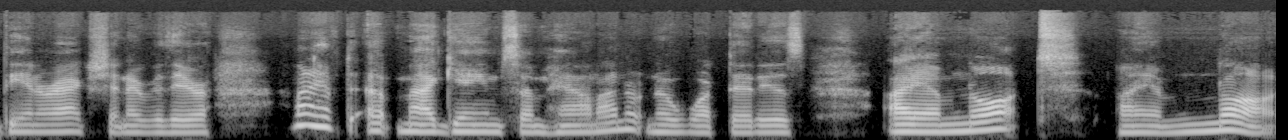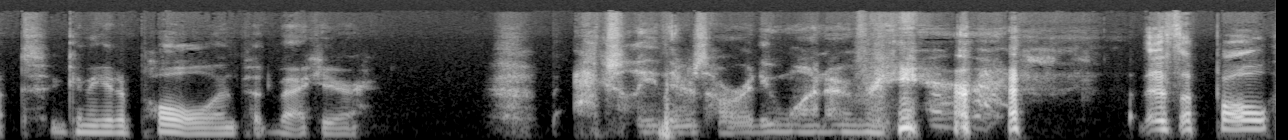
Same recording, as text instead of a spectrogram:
the interaction over there. I might have to up my game somehow, and I don't know what that is. I am not. I am not to get a poll and put back here. Actually, there's already one over here there's a pole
